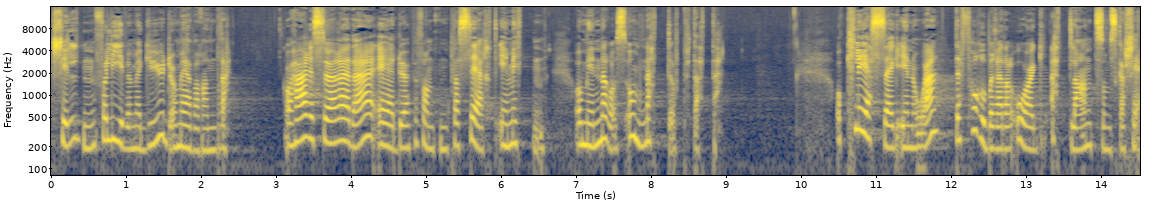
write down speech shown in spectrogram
kilden for livet med Gud og med hverandre. Og Her i Søreide er døpefonten plassert i midten og minner oss om nettopp dette. Å kle seg i noe det forbereder òg et eller annet som skal skje.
